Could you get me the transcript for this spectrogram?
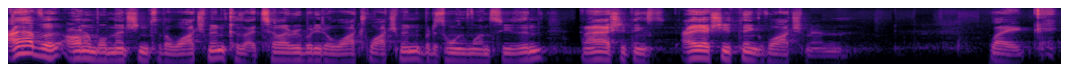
I have an honorable mention to The Watchmen because I tell everybody to watch Watchmen, but it's only one season, and I actually think I actually think Watchmen, like,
